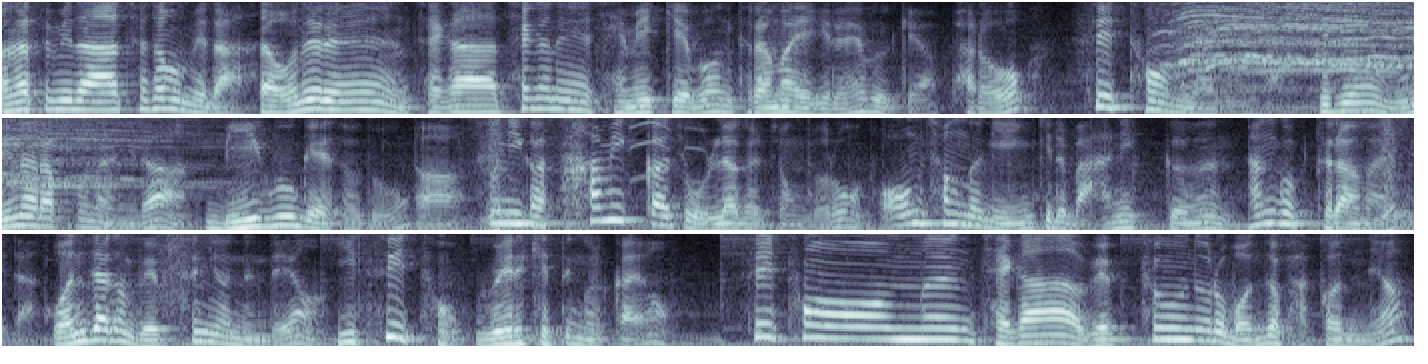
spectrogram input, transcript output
반갑습니다. 최성우입니다. 자, 오늘은 제가 최근에 재밌게 본 드라마 얘기를 해볼게요. 바로 스위트홈 이야기입니다. 지금 우리나라뿐 아니라 미국에서도 아, 순위가 3위까지 올라갈 정도로 엄청나게 인기를 많이 끈 한국 드라마입니다. 원작은 웹툰이었는데요. 이 스위트홈 왜 이렇게 뜬 걸까요? 스위트홈은 제가 웹툰으로 먼저 봤거든요.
